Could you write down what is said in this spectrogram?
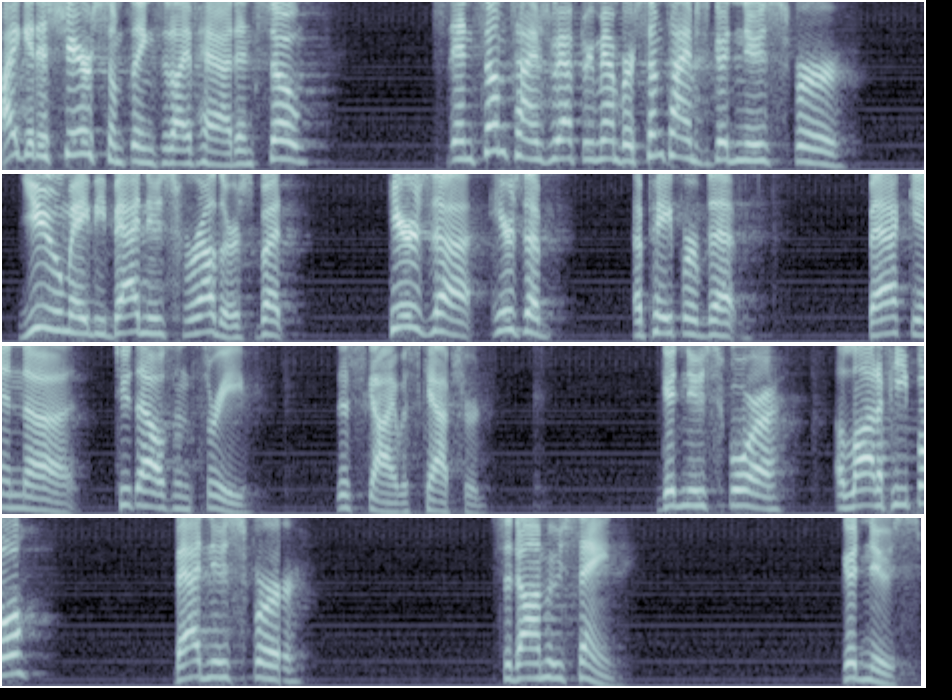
I get to share some things that I've had. And so, and sometimes we have to remember sometimes good news for you may be bad news for others. But here's a, here's a, a paper that back in uh, 2003, this guy was captured. Good news for a lot of people, bad news for Saddam Hussein. Good news.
